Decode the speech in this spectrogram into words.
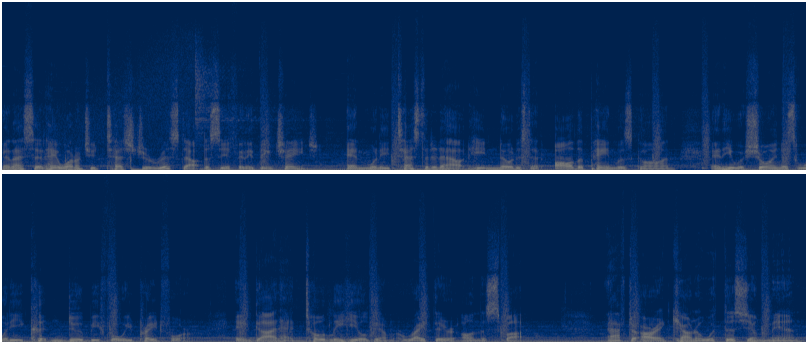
And I said, Hey, why don't you test your wrist out to see if anything changed? And when he tested it out, he noticed that all the pain was gone, and he was showing us what he couldn't do before we prayed for him. And God had totally healed him right there on the spot. After our encounter with this young man,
